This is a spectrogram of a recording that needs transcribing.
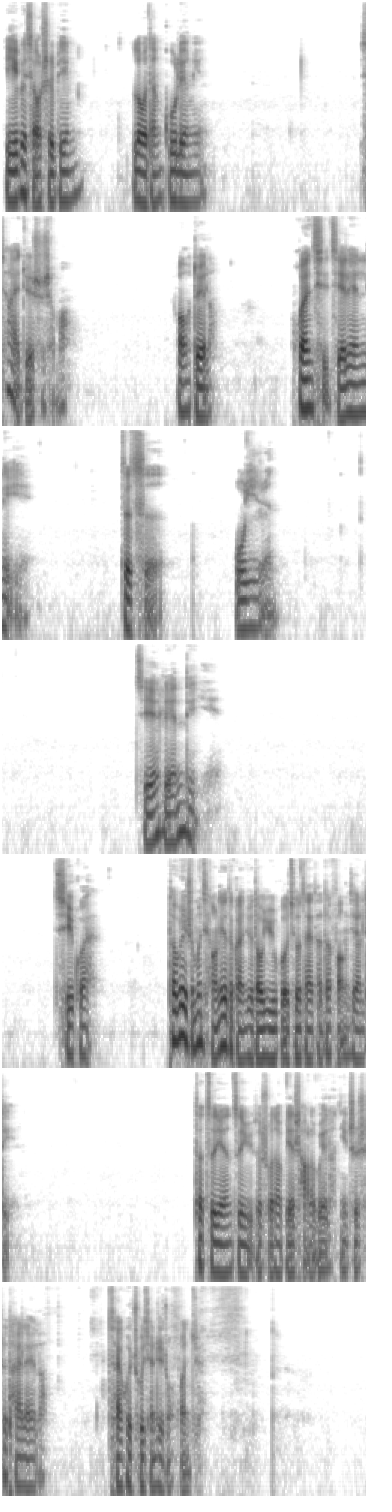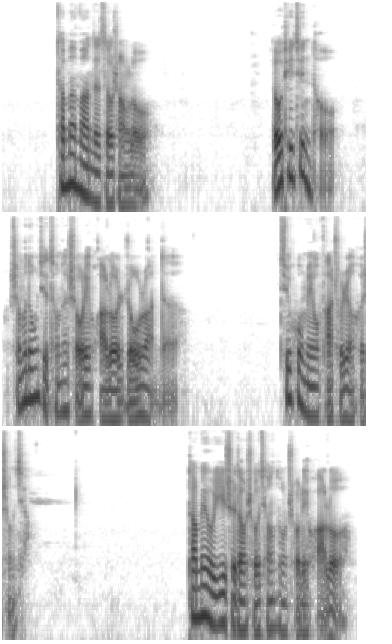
一个小士兵落单孤零零。下一句是什么？哦，对了，欢喜结连理，自此无一人。结连理，奇怪，他为什么强烈的感觉到雨果就在他的房间里？他自言自语的说道：“别傻了，为了你只是太累了。”才会出现这种幻觉。他慢慢的走上楼，楼梯尽头，什么东西从他手里滑落，柔软的，几乎没有发出任何声响。他没有意识到手枪从手里滑落，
